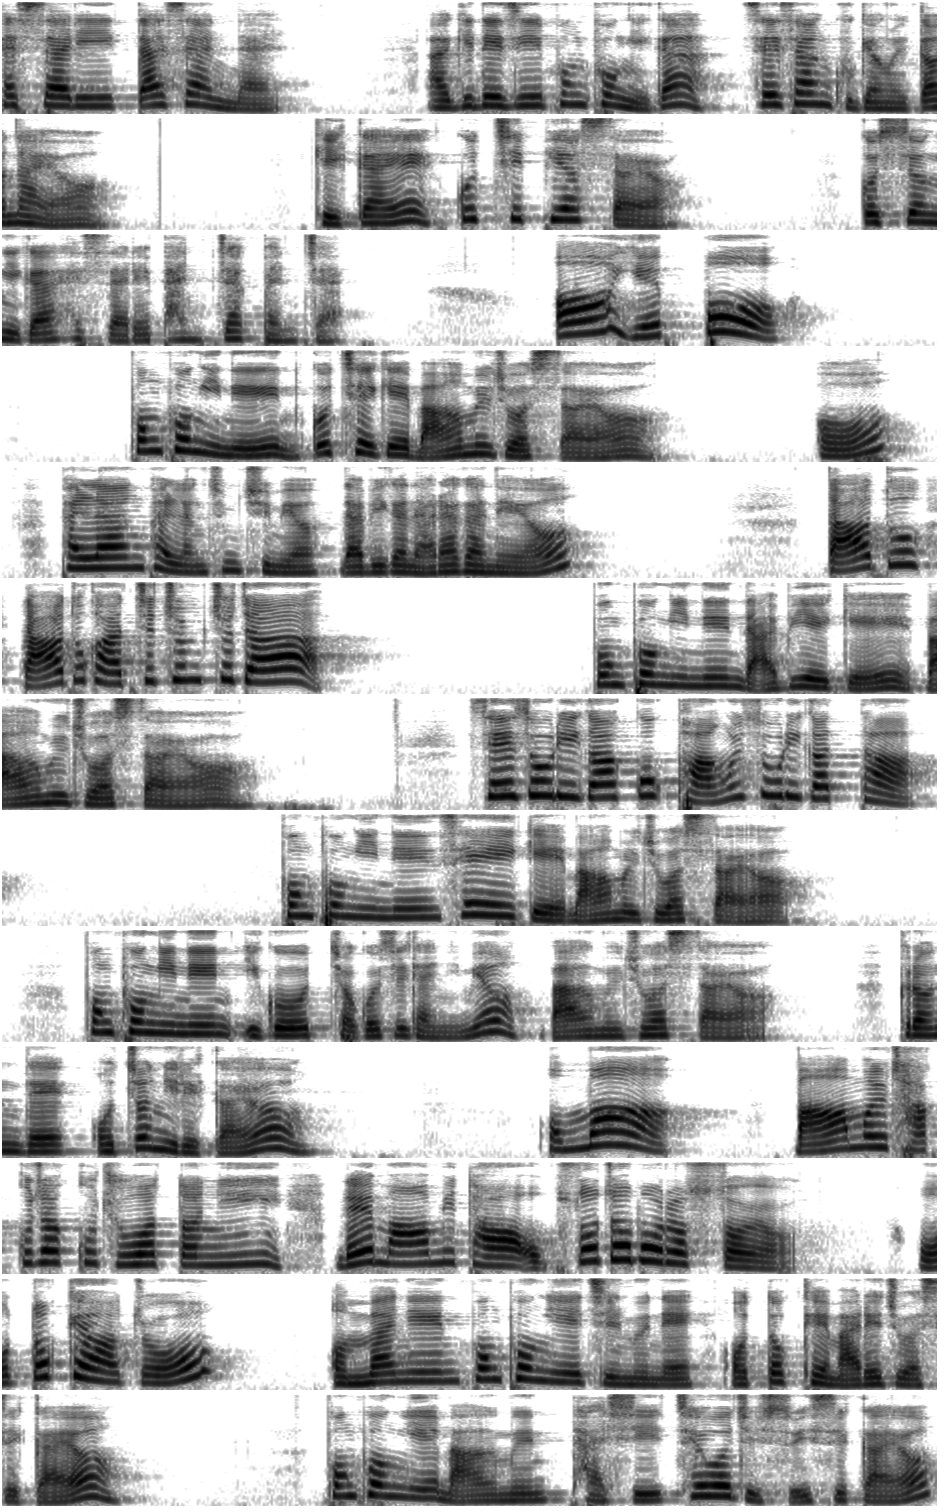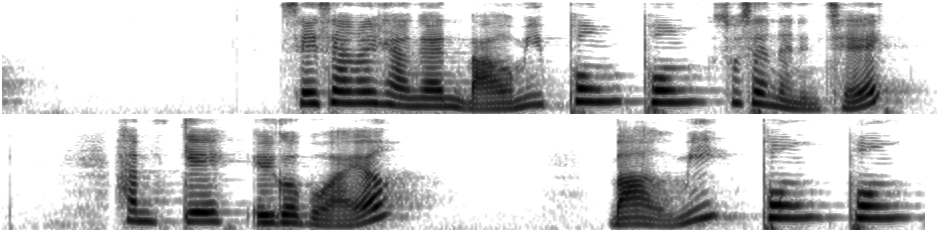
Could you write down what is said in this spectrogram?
햇살이 따스한 날, 아기 돼지 퐁퐁이가 세상 구경을 떠나요. 길가에 꽃이 피었어요. 꽃송이가 햇살에 반짝반짝. 아, 예뻐! 퐁퐁이는 꽃에게 마음을 주었어요. 어? 팔랑팔랑 춤추며 나비가 날아가네요. 나도, 나도 같이 춤추자! 퐁퐁이는 나비에게 마음을 주었어요. 새소리가 꼭 방울소리 같아. 퐁퐁이는 새에게 마음을 주었어요. 퐁퐁이는 이곳 저곳을 다니며 마음을 주었어요. 그런데 어쩐 일일까요? 엄마, 마음을 자꾸자꾸 주었더니 내 마음이 다 없어져 버렸어요. 어떻게 하죠? 엄마는 퐁퐁이의 질문에 어떻게 말해 주었을까요? 퐁퐁이의 마음은 다시 채워질 수 있을까요? 세상을 향한 마음이 퐁퐁 솟아나는 책. 함께 읽어보아요. 마음이 퐁퐁퐁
